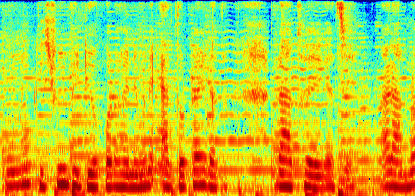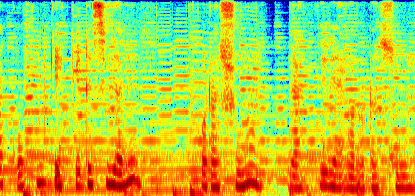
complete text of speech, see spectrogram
কোনো কিছুই ভিডিও করা হয়নি। মানে এতটাই রাত রাত হয়ে গেছে। আর আমরা কখন কেক কেটেছি জানেন? কটার সময়? রাত্রির এগারোটার সময়।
